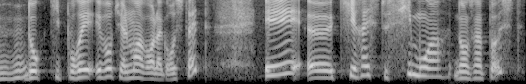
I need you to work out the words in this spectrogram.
mm-hmm. donc qui pourrait éventuellement avoir la grosse tête, et euh, qui reste six mois dans un poste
